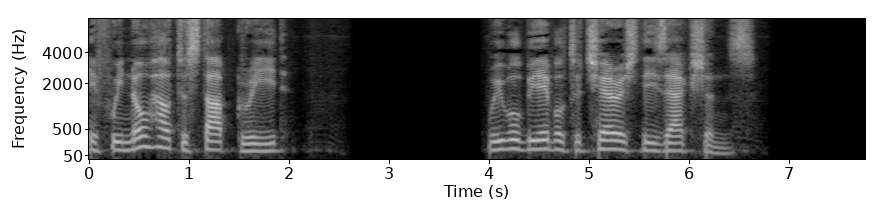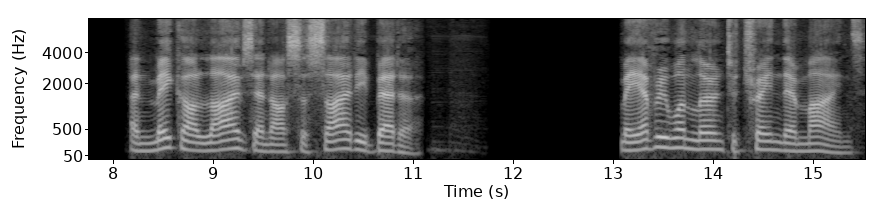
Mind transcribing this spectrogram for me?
If we know how to stop greed, we will be able to cherish these actions and make our lives and our society better. May everyone learn to train their minds,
